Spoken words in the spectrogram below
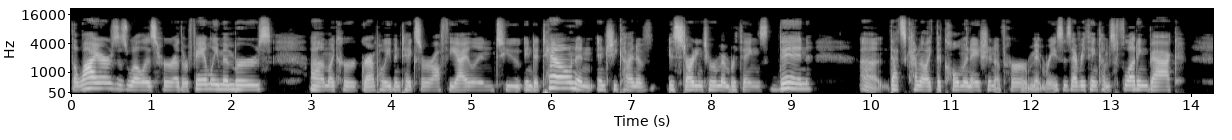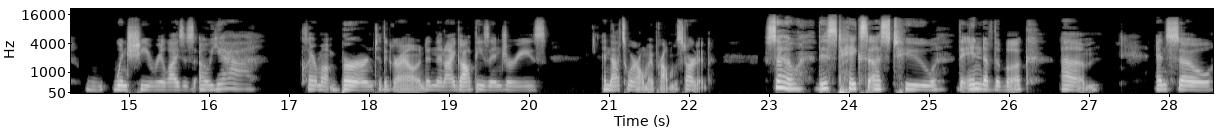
the liars as well as her other family members um, like her grandpa even takes her off the island to into town, and and she kind of is starting to remember things. Then uh, that's kind of like the culmination of her memories, as everything comes flooding back when she realizes, oh yeah, Clairmont burned to the ground, and then I got these injuries, and that's where all my problems started. So this takes us to the end of the book. Um, and so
